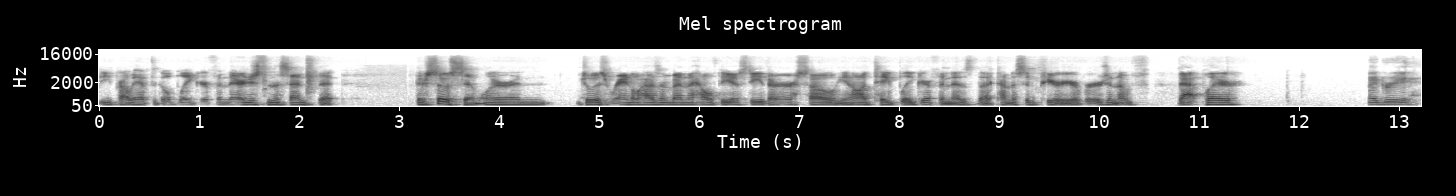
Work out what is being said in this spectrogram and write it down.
you probably have to go Blake Griffin there, just in the sense that they're so similar, and Julius Randle hasn't been the healthiest either. So you know, I'd take Blake Griffin as the kind of superior version of that player. I agree.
